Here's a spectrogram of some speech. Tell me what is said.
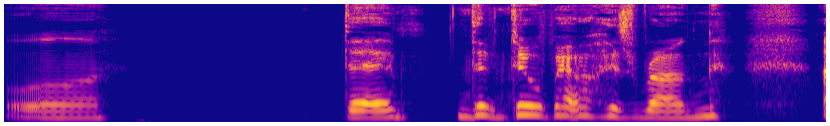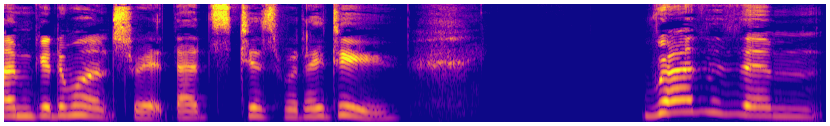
or the the doorbell has rung, I'm going to answer it. That's just what I do. Rather than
